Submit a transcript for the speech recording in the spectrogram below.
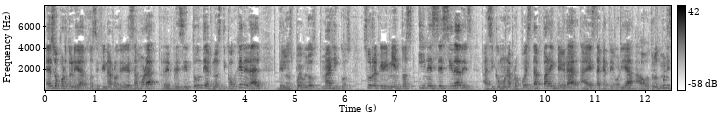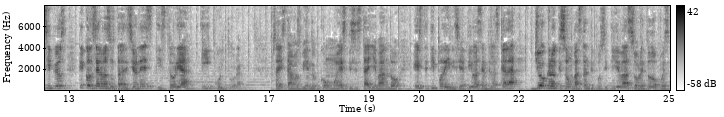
En su oportunidad, Josefina Rodríguez Zamora representó un diagnóstico general de los pueblos mágicos, sus requerimientos y necesidades, así como una propuesta para integrar a esta categoría a otros municipios que conservan sus tradiciones, historia y cultura. Pues ahí estamos viendo cómo es que se está llevando este tipo de iniciativas en Tlaxcala. Yo creo que son bastante positivas, sobre todo pues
